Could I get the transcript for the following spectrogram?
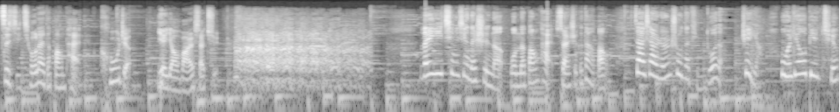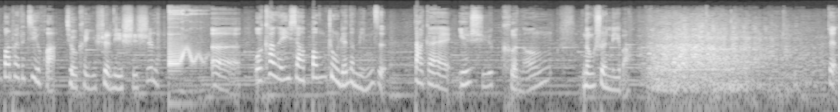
自己求来的帮派，哭着也要玩下去。唯一庆幸的是呢，我们帮派算是个大帮，在下人数呢挺多的，这样我撩遍全帮派的计划就可以顺利实施了。呃，我看了一下帮众人的名字，大概也许可能能顺利吧。对了，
